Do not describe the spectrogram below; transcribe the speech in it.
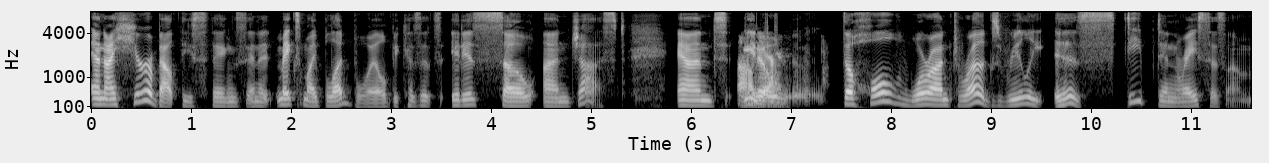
And I hear about these things, and it makes my blood boil because it's it is so unjust. And, oh, you know, yeah. the whole war on drugs really is steeped in racism.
